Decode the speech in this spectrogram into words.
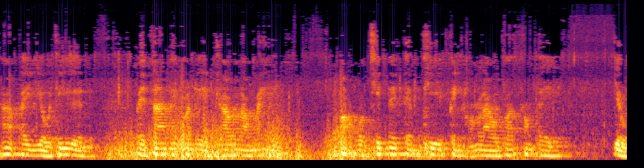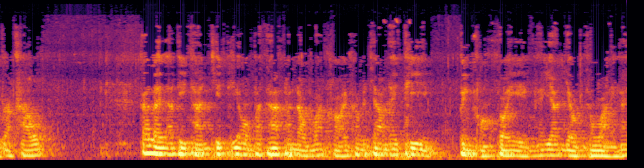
ถ้าไปอยู่ที่อื่น ไปสร้างให้คนอื่นเขาเราไม่ ออกหัวคิดได้เต็มที่เป็นของเราเพราะต้องไปอยู่กับเขา ก็เลยอธิษฐานจิตที่องค์พระธาตุพนมว่าขอให้ข้าพเจ้าได้ที่เป็นของตัวเองให้ญาติโยมถวายให้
